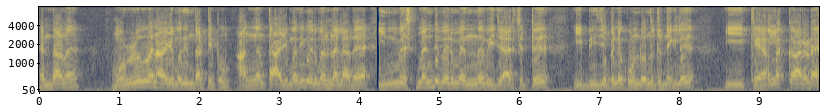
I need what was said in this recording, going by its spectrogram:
എന്താണ്? മുഴുവൻ അഴിമതിയും തട്ടിപ്പും. അങ്ങനത്തെ അഴിമതി വരുമെന്നല്ലാതെ ഇൻവെസ്റ്റ്മെന്റ് വരുമെന്ന് വിചാരിച്ചിട്ട് ഈ ബി ജെ പിനെ കൊണ്ടുവന്നിട്ടുണ്ടെങ്കിൽ ഈ കേരളക്കാരുടെ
